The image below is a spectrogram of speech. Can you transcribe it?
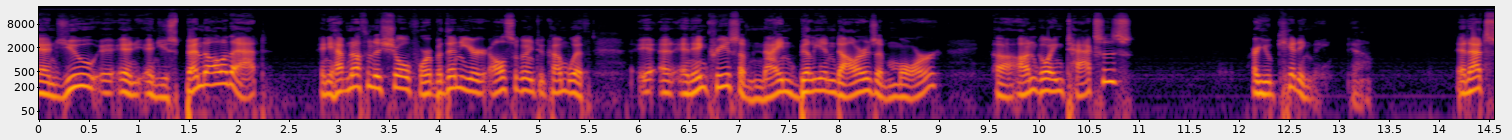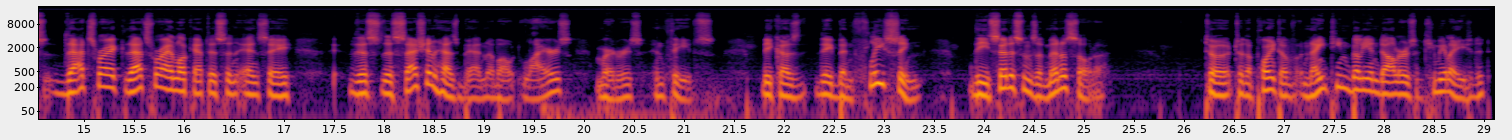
and you and and you spend all of that, and you have nothing to show for it, but then you're also going to come with a, an increase of nine billion dollars of more uh, ongoing taxes. Are you kidding me? And that's that's where I, that's where I look at this and, and say this this session has been about liars, murderers, and thieves because they've been fleecing the citizens of Minnesota to to the point of 19 billion dollars accumulated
